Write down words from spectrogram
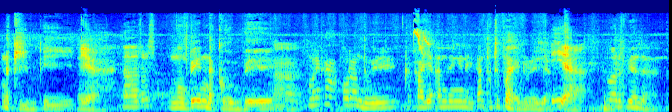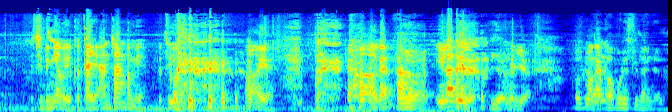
negimpi. Iya. Nah, terus ngombe negombe. Heeh. Mereka orang duwe kekayaan yang ini kan berdebah Indonesia. Iya. Luar biasa. Jenengnya apa ya? Kekayaan cangkem ya. Jadi Oh iya. Oh kan? Ah, Ilat lho. Iya, iya. Iya. oke lah, Makanya- apa pun istilahnya lah.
